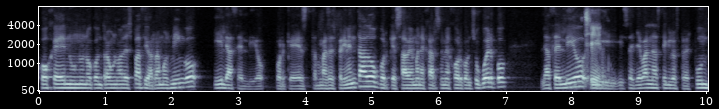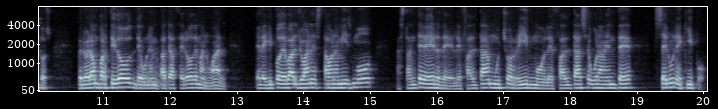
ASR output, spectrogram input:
coge en un uno contra uno al espacio a Ramos Mingo y le hace el lío, porque es más experimentado, porque sabe manejarse mejor con su cuerpo, le hace el lío y, se lleva el Nastic los tres puntos. Pero era un partido de un empate a cero de manual. El equipo de Barjuan está ahora mismo bastante verde, le falta mucho ritmo, le falta seguramente ser un equipo.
